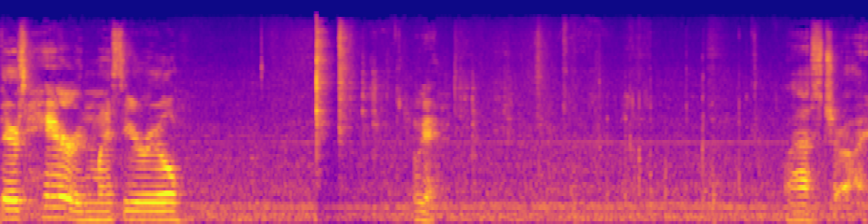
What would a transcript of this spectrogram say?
There's hair in my cereal. Okay. Last try.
